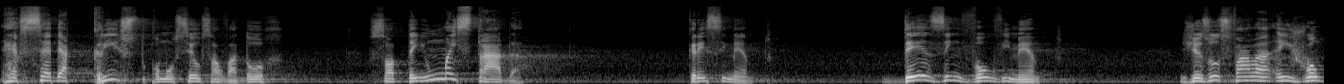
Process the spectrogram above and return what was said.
recebe a Cristo como seu Salvador, só tem uma estrada: crescimento, desenvolvimento. Jesus fala em João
